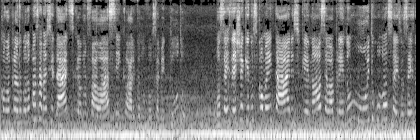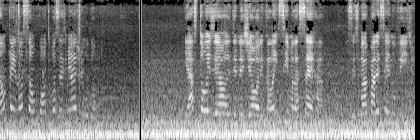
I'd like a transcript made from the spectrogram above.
colocando quando eu passar nas cidades que eu não falar, assim, claro que eu não vou saber tudo. Vocês deixem aqui nos comentários, porque nossa, eu aprendo muito com vocês. Vocês não têm noção quanto vocês me ajudam. E as torres de energia eólica lá em cima da serra, não sei se vai aparecer no vídeo.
